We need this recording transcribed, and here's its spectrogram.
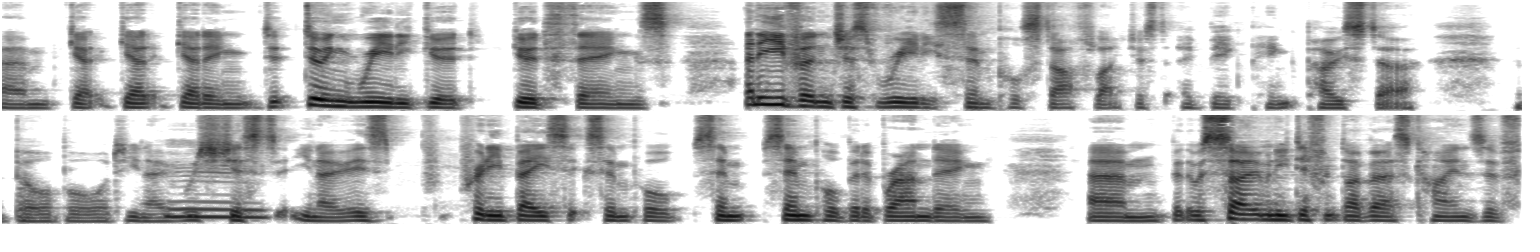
um, get get getting d- doing really good good things and even just really simple stuff like just a big pink poster, a billboard, you know, mm. which just you know is pretty basic, simple, sim- simple bit of branding. Um, but there were so many different, diverse kinds of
